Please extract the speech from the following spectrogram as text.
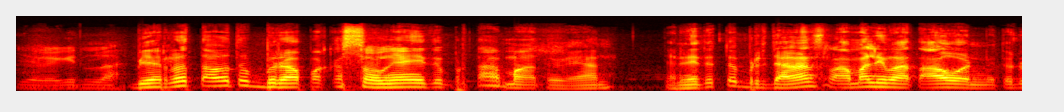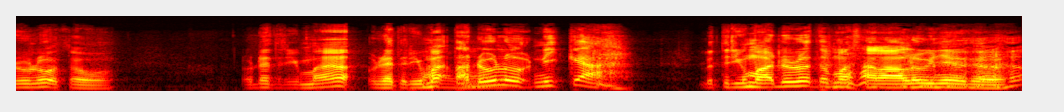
Ya kayak gitulah. biar lo tahu tuh berapa keselnya itu pertama tuh kan? Dan itu tuh berjalan selama lima tahun itu dulu tuh. Udah terima udah terima tak dulu nikah lo terima dulu tuh masa lalunya tuh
